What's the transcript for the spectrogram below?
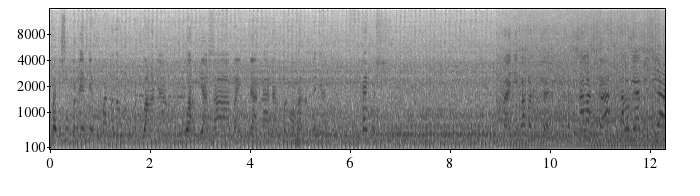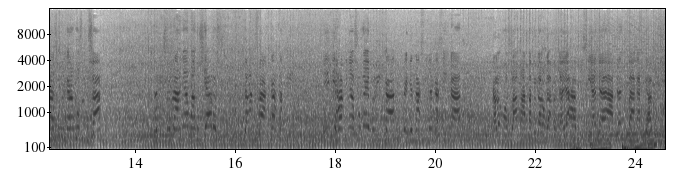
sebagai sumber air kehidupan memang perlu perjuangan yang luar biasa baik dana dan pengobatan. Saya kira pempes nah ini bapak juga salah juga. Kalau dihabisi ya sungai Karamus rusak. Jadi sebenarnya manusia harus jangan serakah tapi ini haknya sungai berikan vegetasinya kasihkan. Kalau mau selamat tapi kalau nggak percaya habisi aja. Ada juga akan dihabisi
